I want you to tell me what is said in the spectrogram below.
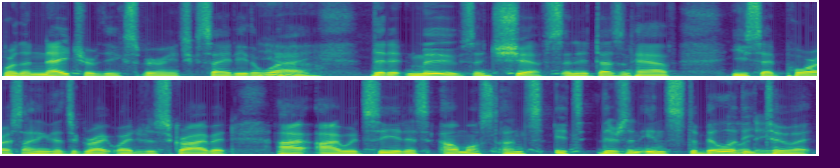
or the nature of the experience. You could say it either way. That it moves and shifts, and it doesn't have. You said porous. I think that's a great way to describe it. I, I would see it as almost uns, it's there's an instability Ability. to it,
